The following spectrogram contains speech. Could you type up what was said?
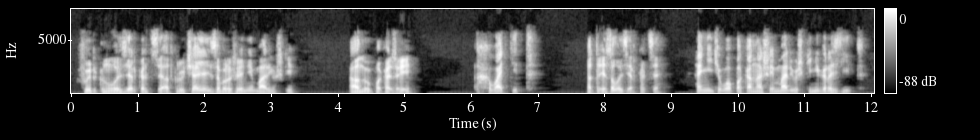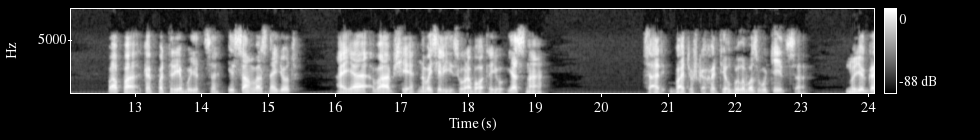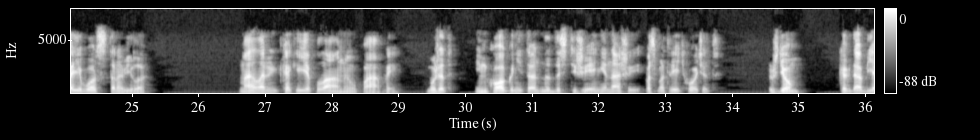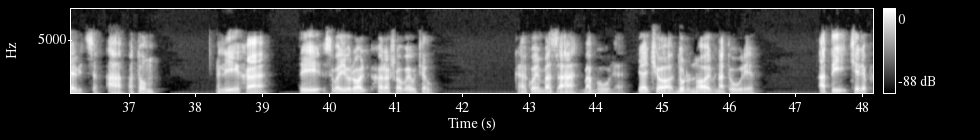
Фыркнуло зеркальце, отключая изображение Марьюшки. А ну, покажи. Хватит. Отрезало зеркальце. А ничего пока нашей Марьюшке не грозит. Папа, как потребуется, и сам вас найдет. А я вообще на Василису работаю, ясно? Царь-батюшка хотел было возмутиться, но яга его остановила. Мало ли какие планы у папы. Может, инкогнито на достижения наши посмотреть хочет? Ждем, когда объявится, а потом... Лихо, ты свою роль хорошо выучил? Какой базар, бабуля? Я чё, дурной в натуре? А ты, череп?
